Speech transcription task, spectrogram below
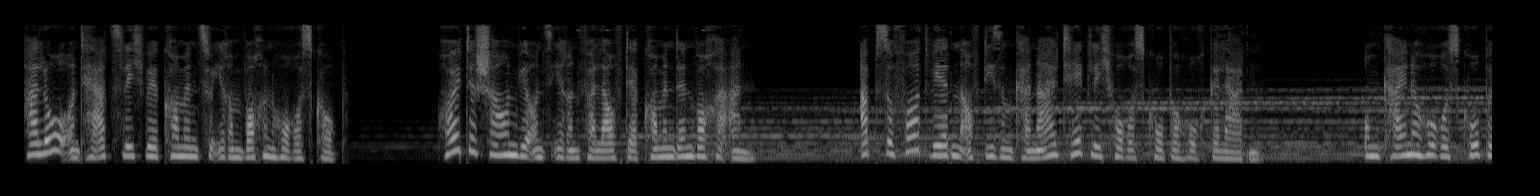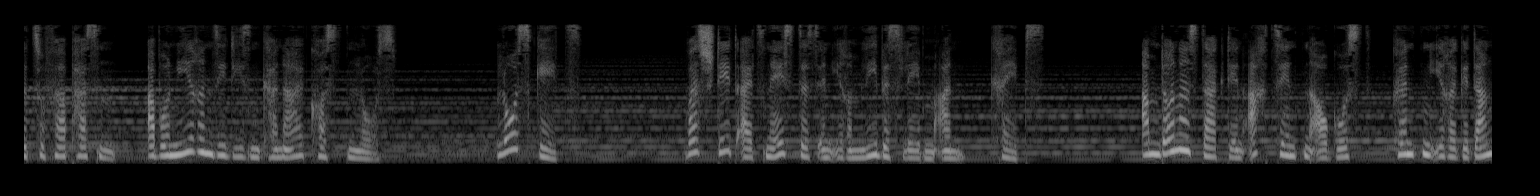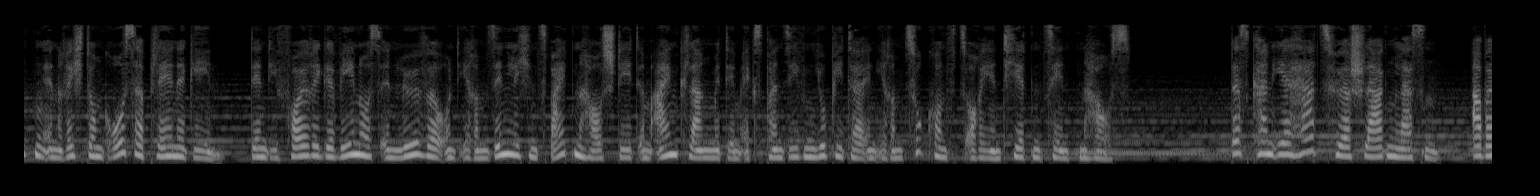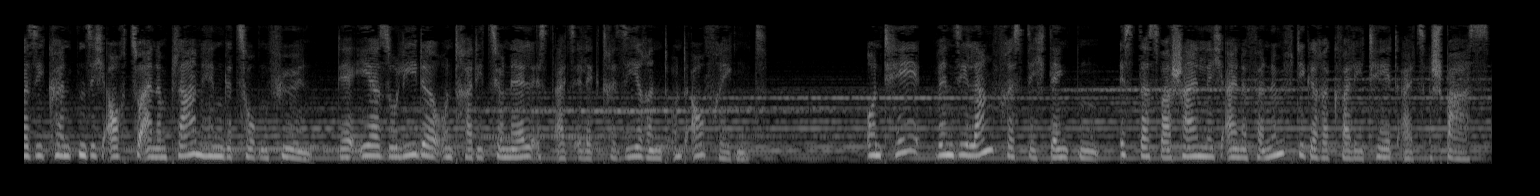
Hallo und herzlich willkommen zu Ihrem Wochenhoroskop. Heute schauen wir uns Ihren Verlauf der kommenden Woche an. Ab sofort werden auf diesem Kanal täglich Horoskope hochgeladen. Um keine Horoskope zu verpassen, abonnieren Sie diesen Kanal kostenlos. Los geht's! Was steht als nächstes in Ihrem Liebesleben an, Krebs? Am Donnerstag, den 18. August, könnten ihre Gedanken in Richtung großer Pläne gehen, denn die feurige Venus in Löwe und ihrem sinnlichen zweiten Haus steht im Einklang mit dem expansiven Jupiter in ihrem zukunftsorientierten zehnten Haus. Das kann ihr Herz höher schlagen lassen, aber sie könnten sich auch zu einem Plan hingezogen fühlen, der eher solide und traditionell ist als elektrisierend und aufregend. Und hey, wenn Sie langfristig denken, ist das wahrscheinlich eine vernünftigere Qualität als Spaß.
